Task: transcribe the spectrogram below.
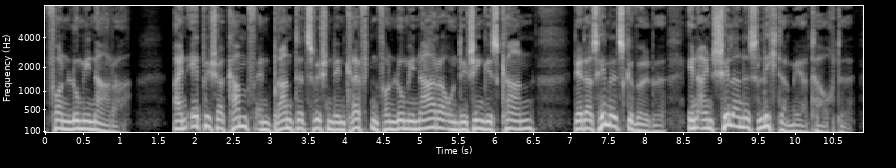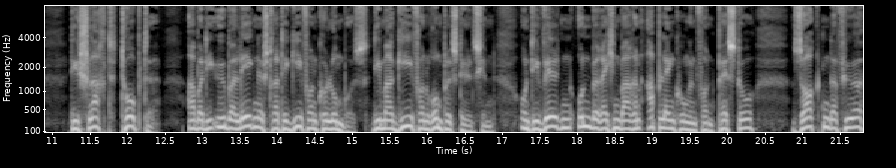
von Luminara. Ein epischer Kampf entbrannte zwischen den Kräften von Luminara und Genghis Khan, der das Himmelsgewölbe in ein schillerndes Lichtermeer tauchte. Die Schlacht tobte, aber die überlegene Strategie von Kolumbus, die Magie von Rumpelstilzchen und die wilden, unberechenbaren Ablenkungen von Pesto sorgten dafür,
